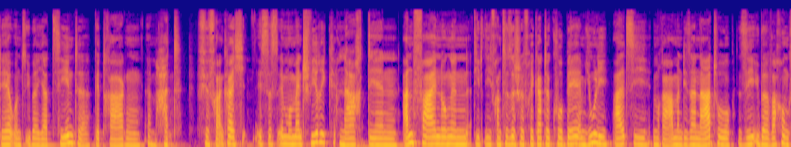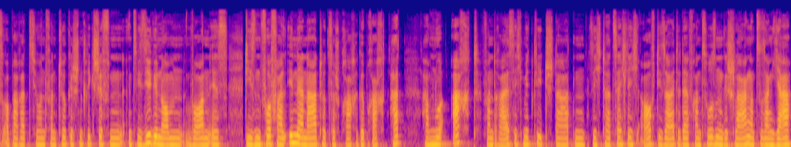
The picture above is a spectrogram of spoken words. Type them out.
der uns über Jahrzehnte getragen ähm, hat. Für Frankreich ist es im Moment schwierig, nach den Anfeindungen, die die französische Fregatte Courbet im Juli, als sie im Rahmen dieser NATO-Seeüberwachungsoperation von türkischen Kriegsschiffen ins Visier genommen worden ist, diesen Vorfall in der NATO zur Sprache gebracht hat, haben nur acht von 30 Mitgliedstaaten sich tatsächlich auf die Seite der Franzosen geschlagen und zu sagen, ja,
